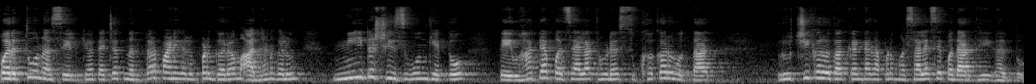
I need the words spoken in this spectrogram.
परतून असेल किंवा त्याच्यात नंतर पाणी घालून पण गरम आधण घालून नीट शिजवून घेतो तेव्हा त्या पचायला थोड्या सुखकर होतात रुचिकर होतात कारण त्यात आपण मसाल्याचे पदार्थही घालतो.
